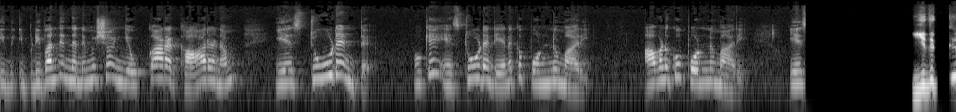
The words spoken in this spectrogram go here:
இது இப்படி வந்து இந்த நிமிஷம் இங்கே உட்கார காரணம் என் ஸ்டூடெண்ட்டு ஓகே? என் ஸ்டூடெண்ட் எனக்கு பொண்ணு மாதிரி அவனுக்கும் பொண்ணு மாதிரி இதுக்கு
